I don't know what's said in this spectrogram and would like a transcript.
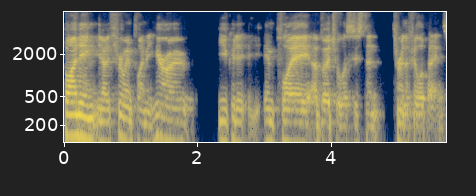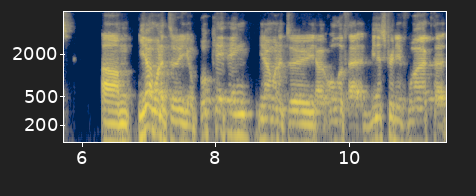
finding, you know, through Employment Hero, you could employ a virtual assistant through the Philippines. Um, you don't want to do your bookkeeping. You don't want to do, you know, all of that administrative work that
